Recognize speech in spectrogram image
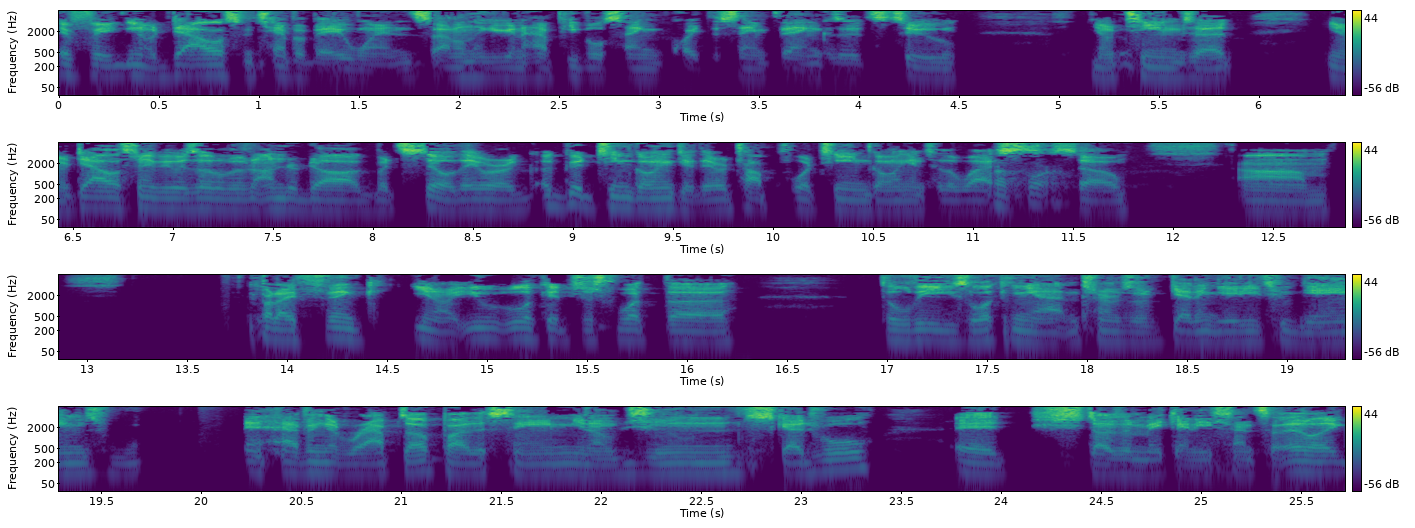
If it, you know Dallas and Tampa Bay wins, I don't think you're going to have people saying quite the same thing because it's two you know teams that you know Dallas maybe was a little bit of an underdog, but still they were a, good team going to. They were top fourteen going into the West. So, um, but I think you know you look at just what the the league's looking at in terms of getting 82 games and having it wrapped up by the same you know June schedule. It just doesn't make any sense. Like,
